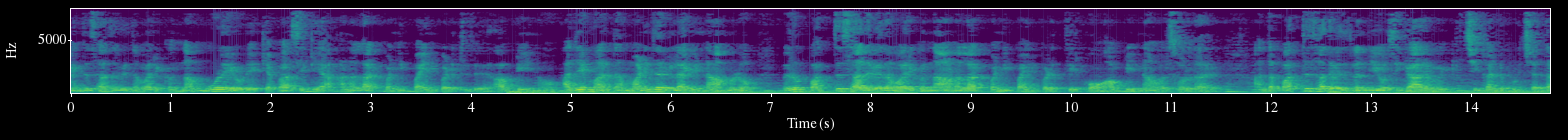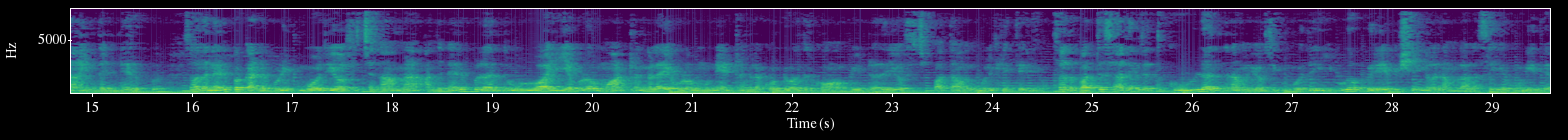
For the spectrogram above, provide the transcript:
ஐந்து சதவீதம் வரைக்கும் தான் மூளையுடைய கெப்பாசிட்டியை அனலாக் பண்ணி பயன்படுத்துது அப்படின்னும். அதே மாதிரி தான் மனிதர்களாகி நாமளும் வெறும் பத்து சதவீதம் வரைக்கும் தான் அனலாக் பண்ணி பயன்படுத்தியிருக்கோம் அப்படின்னு அவர் சொல்கிறாரு அந்த பத்து சதவீதத்துலேருந்து யோசிக்க ஆரம்பிச்சு கண்டுபிடிச்சது தான் இந்த நெருப்பு. ஸோ அந்த நெருப்பை கண்டுபிடிக்கும் போது யோசிச்ச நாம அந்த நெருப்புலேருந்து உருவாகி எவ்வளோ மாற்றங்களை எவ்வளோ முன்னேற்றங்களை கொண்டு வந்திருக்கோம் அப்படின்றத யோசிச்சு பார்த்தா உங்களுக்கே தெரியும். ஸோ அந்த பத்து சதவீதத்துக்கு உள்ள இருந்து நம்ம யோசிக்கும் போது இவ்வளோ பெரிய விஷயங்களை நம்மளால செய்ய முடியுது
